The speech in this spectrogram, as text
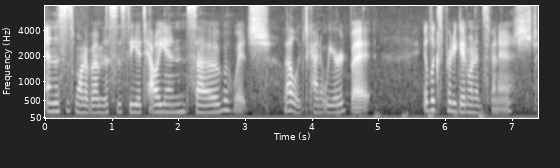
And this is one of them. This is the Italian sub, which that looked kind of weird, but it looks pretty good when it's finished.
